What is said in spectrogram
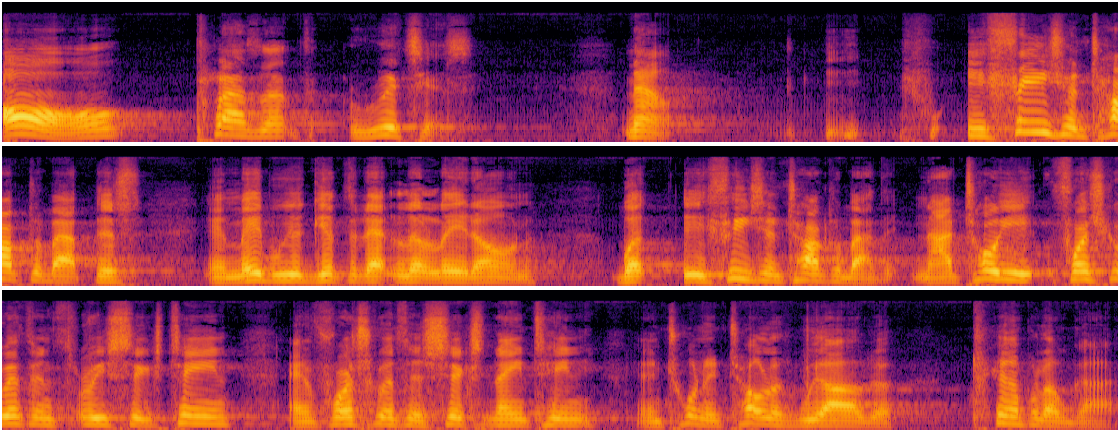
all pleasant riches. Now, Ephesians talked about this, and maybe we'll get to that a little later on. But Ephesians talked about it. Now I told you 1 Corinthians 3.16 and 1 Corinthians 6.19 and 20 told us we are the temple of God.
